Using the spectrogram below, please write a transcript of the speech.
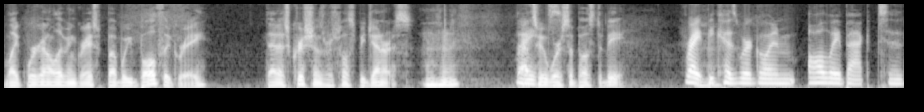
Like we're gonna live in grace, but we both agree that as Christians we're supposed to be generous. mm-hmm. That's who we're supposed to be. Right. Mm-hmm. Because we're going all the way back to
